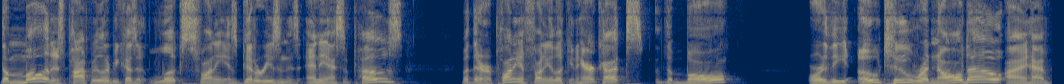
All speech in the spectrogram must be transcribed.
the mullet is popular because it looks funny, as good a reason as any, I suppose. But there are plenty of funny looking haircuts. The bowl, or the O2 Ronaldo. I have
